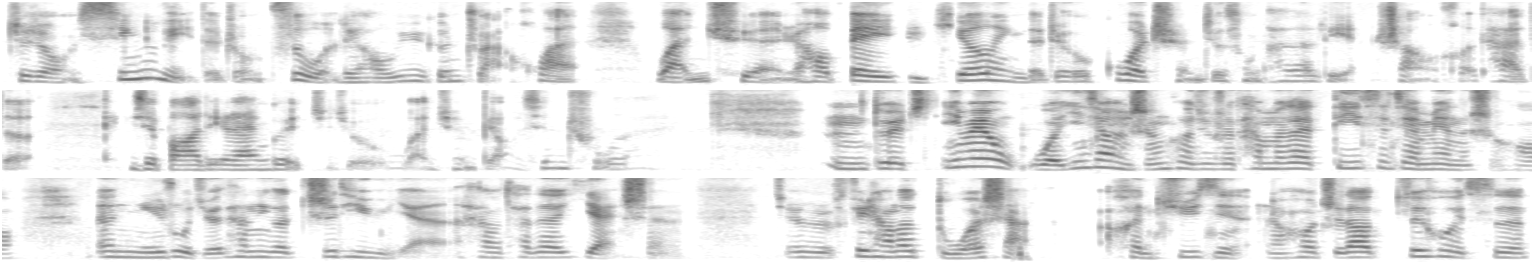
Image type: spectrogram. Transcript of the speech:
这种心理的这种自我疗愈跟转换，完全然后被 healing 的这个过程，就从他的脸上和他的一些 body language 就完全表现出来。嗯，对，因为我印象很深刻，就是他们在第一次见面的时候，嗯，女主角她那个肢体语言还有她的眼神，就是非常的躲闪，很拘谨。然后直到最后一次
